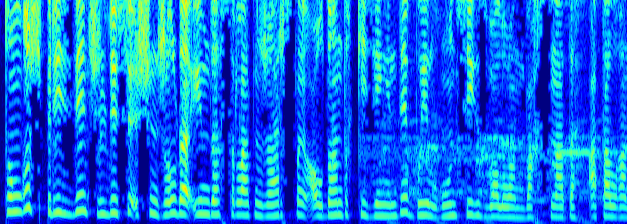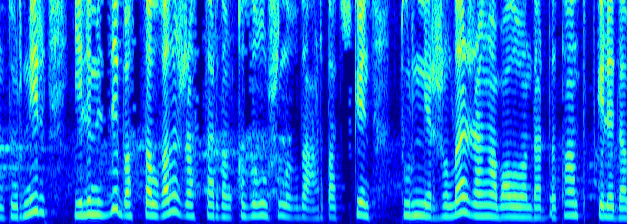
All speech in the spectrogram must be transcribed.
Тұңғыш президент жүлдесі үшін жылда ұйымдастырылатын жарыстың аудандық кезеңінде биыл 18 балуан бақ сынады. Аталған турнир елімізде басталғалы жастардың қызығушылығы да арта түскен. Турнир жылда жаңа балуандарды танытып келеді.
